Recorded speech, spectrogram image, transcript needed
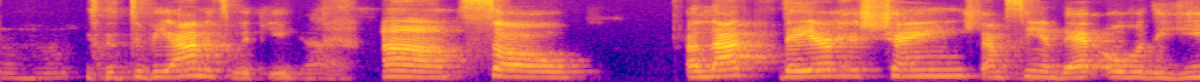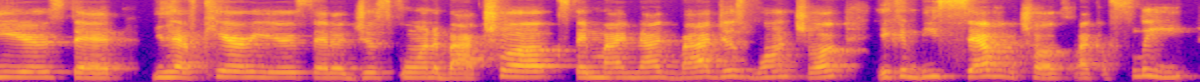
mm-hmm. to be honest with you. Yes. Um, so a lot there has changed. I'm seeing that over the years that you have carriers that are just going to buy trucks. They might not buy just one truck, it can be several trucks, like a fleet,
